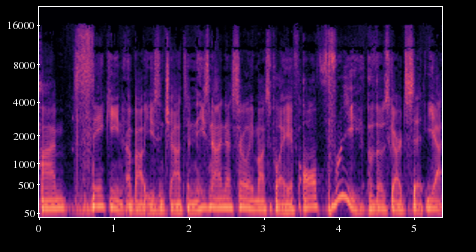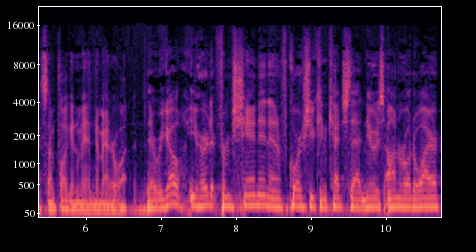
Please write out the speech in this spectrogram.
I'm thinking about using Johnson. He's not necessarily must play. If all three of those guards sit, yes, I'm plugging him in no matter what. There we go. You heard it from Shannon, and of course, you can catch that news on RotoWire.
